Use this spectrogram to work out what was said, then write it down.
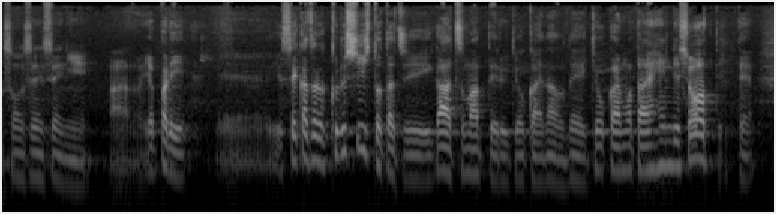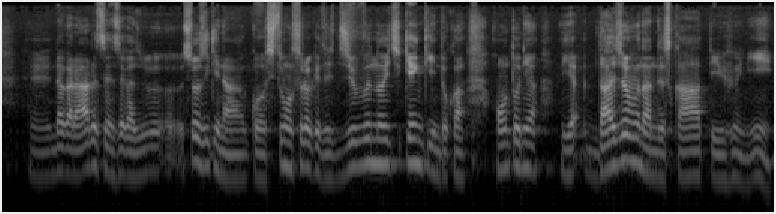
その先生にあのやっぱり、えー、生活が苦しい人たちが集まっている教会なので教会も大変でしょって言ってだからある先生が正直なこう質問するわけで10分の1献金とか本当にいや大丈夫なんですかっていうふうに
